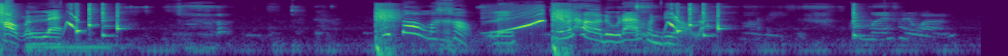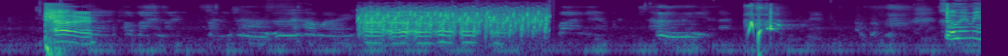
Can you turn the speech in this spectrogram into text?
ข่าวมันแหลกไม่ต้องมาขับเลยคิดว่าเธอดูได้คนเดียวเหรอมามิงทำไมไขหวานเออทำไมมามานิชาเออทำไมเออเออเออเออเออเออ ว่าไงเออ คือไม่มี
